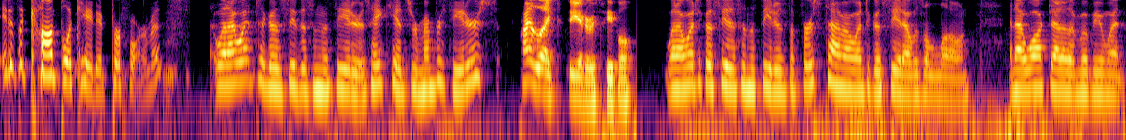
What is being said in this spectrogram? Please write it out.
It is a complicated performance. When I went to go see this in the theaters, hey kids, remember theaters? I liked theaters, people. When I went to go see this in the theaters, the first time I went to go see it, I was alone. And I walked out of the movie and went,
